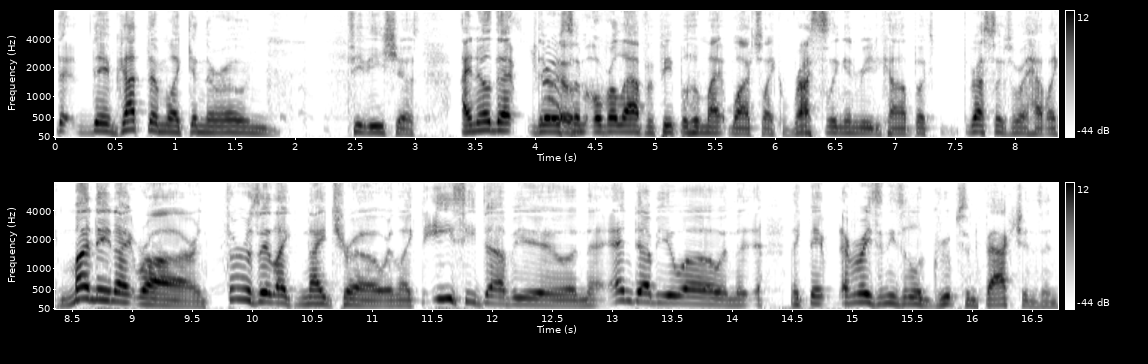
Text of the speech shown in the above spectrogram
they've got them like in their own TV shows. I know that there is true. some overlap of people who might watch like wrestling and read comic books. Wrestlers might have like Monday Night Raw and Thursday like Nitro and like the ECW and the NWO and the like. They everybody's in these little groups and factions and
